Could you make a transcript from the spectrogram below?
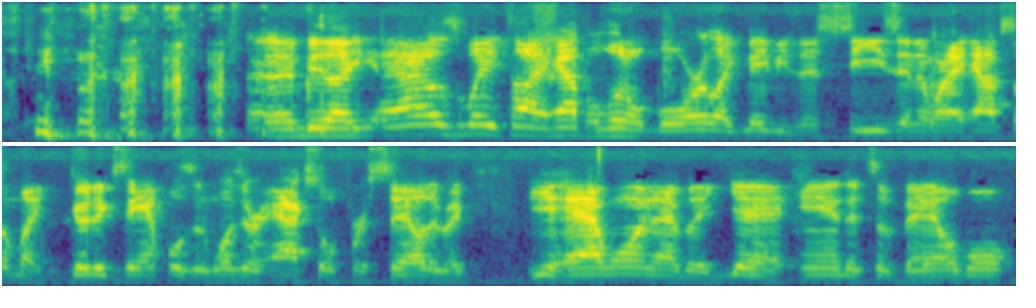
and I'd be like, "I'll wait till I have a little more, like maybe this season, and when I have some like good examples and ones that are actual for sale, they're like, "You have one?" And I'd be like, "Yeah," and it's available.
